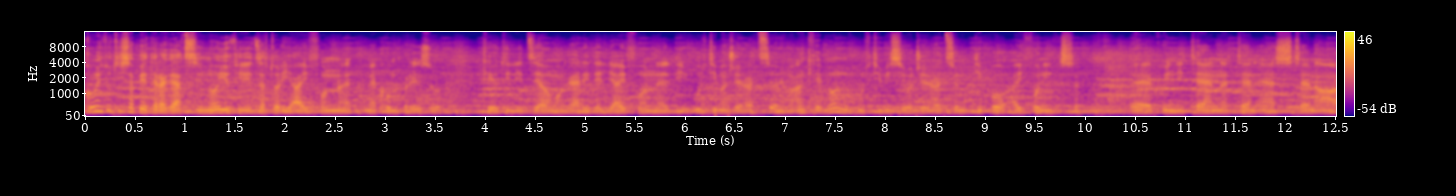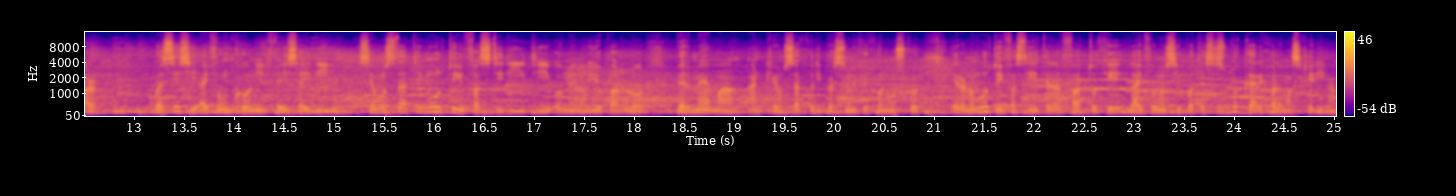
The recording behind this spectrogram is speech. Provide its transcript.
Come tutti sapete ragazzi, noi utilizzatori iPhone, me compreso, che utilizziamo magari degli iPhone di ultima generazione, ma anche non ultimissima generazione, tipo iPhone X, eh, quindi 10, 10S, 10R, qualsiasi iPhone con il Face ID, siamo stati molto infastiditi, o meno io parlo per me, ma anche un sacco di persone che conosco, erano molto infastidite dal fatto che l'iPhone non si potesse sbloccare con la mascherina.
